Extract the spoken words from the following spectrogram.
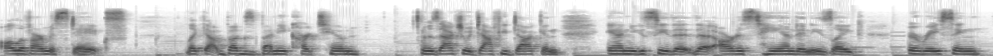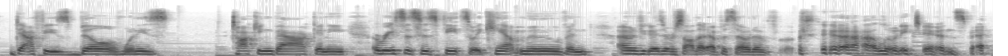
all of our mistakes. Like that Bugs Bunny cartoon. It was actually with Daffy Duck and and you can see the, the artist's hand and he's like erasing Daffy's bill when he's talking back and he erases his feet so he can't move and I don't know if you guys ever saw that episode of Looney Tunes, but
